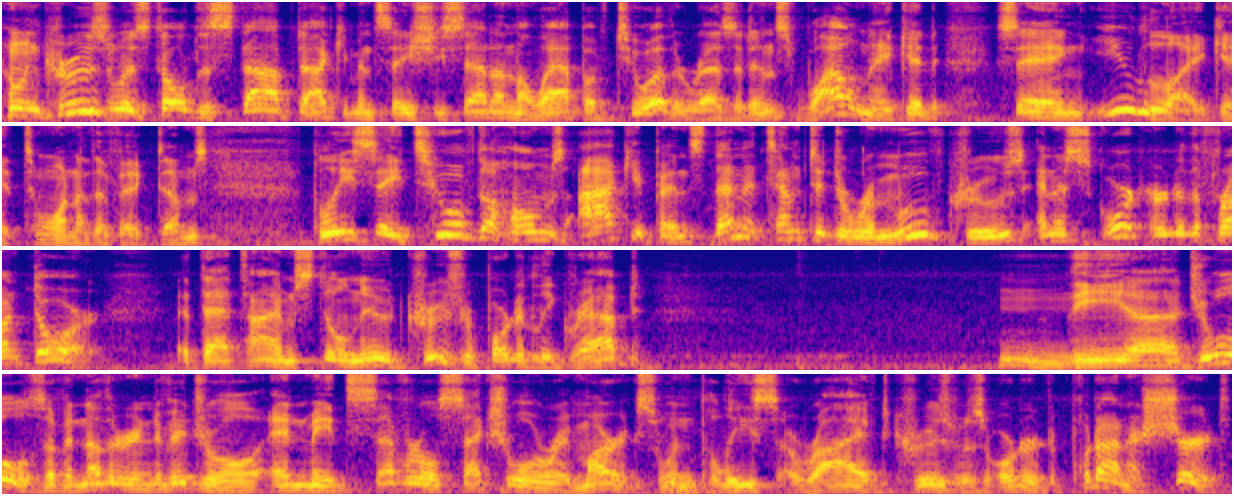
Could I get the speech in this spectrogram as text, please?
when Cruz was told to stop, documents say she sat on the lap of two other residents while naked, saying "You like it" to one of the victims. Police say two of the home's occupants then attempted to remove Cruz and escort her to the front door. At that time, still nude, Cruz reportedly grabbed the uh, jewels of another individual and made several sexual remarks. When police arrived, Cruz was ordered to put on a shirt,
